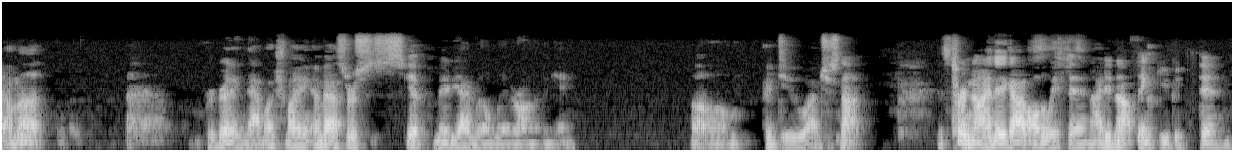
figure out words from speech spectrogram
Yeah, I'm not regretting that much my ambassador skip. Maybe I will later on in the game. Um, I do. I'm just not. It's turn nine. They got all the way thin. I did not think you could thin.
